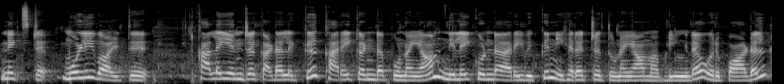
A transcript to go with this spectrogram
நெக்ஸ்ட் மொழி வாழ்த்து. கலை என்ற கடலுக்கு கரை கண்ட புனையாம் நிலை கொண்ட அறிவுக்கு நிகரற்ற துணையாம் அப்படிங்கிற ஒரு பாடல்.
